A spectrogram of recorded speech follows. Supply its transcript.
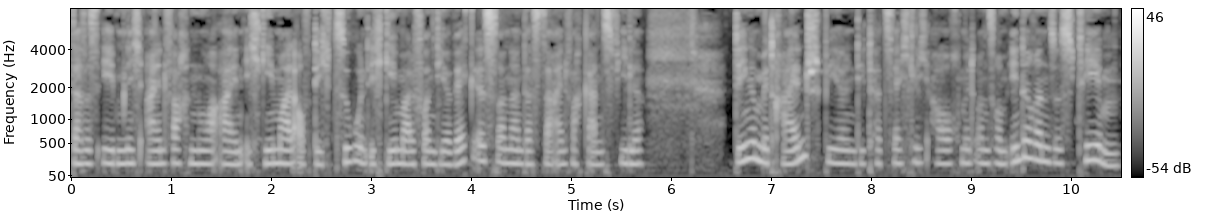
dass es eben nicht einfach nur ein Ich gehe mal auf dich zu und ich gehe mal von dir weg ist, sondern dass da einfach ganz viele Dinge mit reinspielen, die tatsächlich auch mit unserem inneren System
